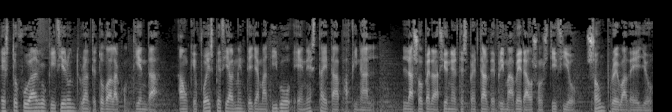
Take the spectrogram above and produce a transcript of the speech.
Esto fue algo que hicieron durante toda la contienda, aunque fue especialmente llamativo en esta etapa final. Las operaciones despertar de primavera o solsticio son prueba de ello.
